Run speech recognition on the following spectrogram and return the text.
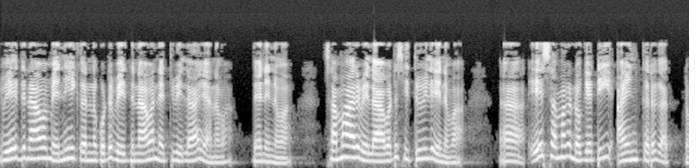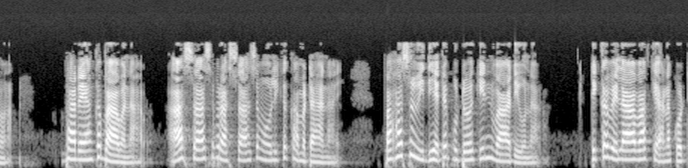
වේදනාව මෙනෙහි කරනකොට වේදනාව නැති වෙලා යනවා. දැනෙනවා. සමහර වෙලාවට සිතුවිලි එනවා. ඒ සමග නොගැටි අයින් කරගත්නවා. පරයන්ක භාවනාව. ආස්වාස ප්‍රස්වාස මූලික කමඨහනයි. පහසු විදිහට පුටුවකින් වාඩි වුණා. ටික වේලාවක් යනකොට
